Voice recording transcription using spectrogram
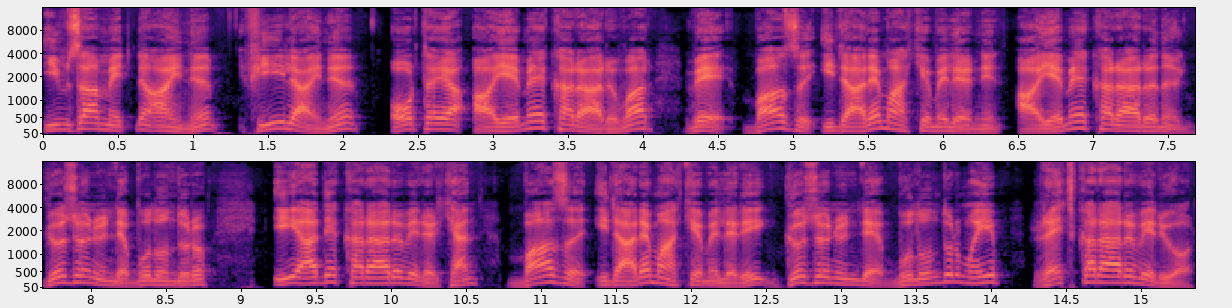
İmza metni aynı, fiil aynı, ortaya AYM kararı var ve bazı idare mahkemelerinin AYM kararını göz önünde bulundurup iade kararı verirken bazı idare mahkemeleri göz önünde bulundurmayıp red kararı veriyor.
